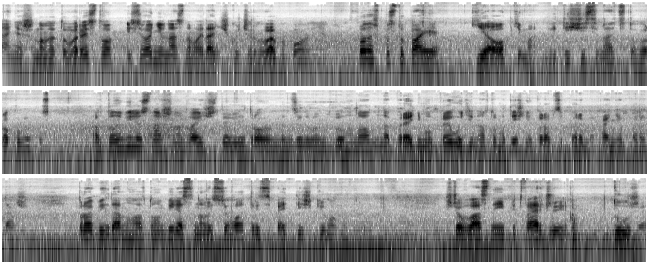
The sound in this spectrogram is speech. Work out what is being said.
Вітання, шановне товариство, і сьогодні в нас на майданчику чергове поповнення. В продаж поступає Kia Optima 2017 року випуску. Автомобіль оснащено 2,4 літровим бензиновим двигуном на передньому приводі на автоматичній коробці перемикання передач. Пробіг даного автомобіля становить всього 35 тисяч кілометрів, що власне і підтверджує дуже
